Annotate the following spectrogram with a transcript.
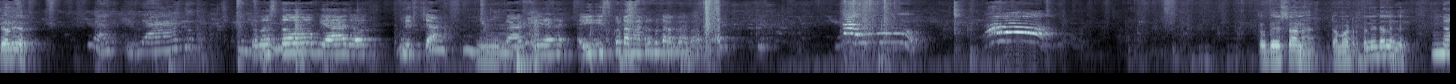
चलिए तो दोस्तों प्याज और मिर्चा। हम्म, काट लिए हैं। इसको टमाटर को डाल रहा है बाबू। तो बेसन है। टमाटर तो नहीं डालेंगे? ना।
